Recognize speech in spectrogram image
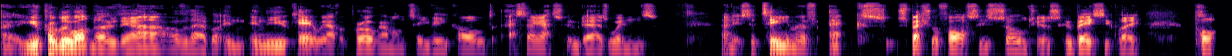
uh, you probably won't know who they are over there, but in, in the UK, we have a program on TV called SAS Who Dares Wins. And it's a team of ex Special Forces soldiers who basically put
